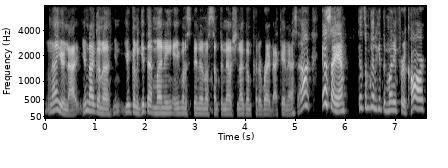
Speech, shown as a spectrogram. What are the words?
No, you're not. You're not gonna. You're gonna get that money and you're going to spend it on something else. You're not going to put it right back in. And I said, Oh, yes, I am. Because I'm going to get the money for the car.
